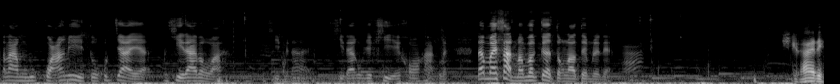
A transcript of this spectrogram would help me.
อารามงดูกว้างดิตัวโคุดใหญ่อะมันขี่ได้ปะวะ ขี่ไม่ได้ ขี่ได้กูจะขี่ไอ้คอหักเลย แล้วทำไมสัตว์มันมาเกิดตรงเราเต็มเลยเนี่ย ขี่ได้ดิ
